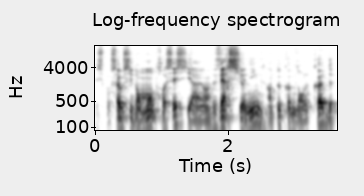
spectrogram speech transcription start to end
c'est pour ça aussi dans mon process, il y a un versionning, un peu comme dans le code,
